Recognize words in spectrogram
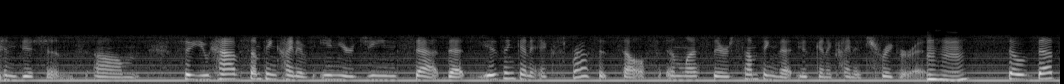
conditions. Um, so you have something kind of in your gene set that isn't going to express itself unless there's something that is going to kind of trigger it. Mm-hmm. So that's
